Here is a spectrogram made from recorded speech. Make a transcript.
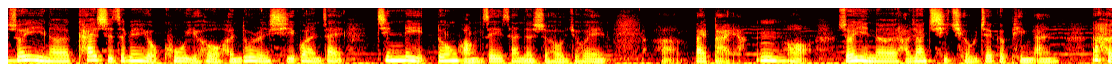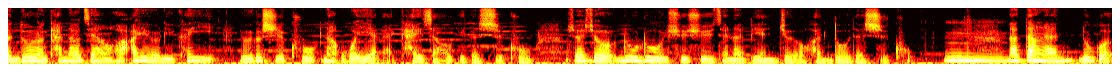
所以呢，开始这边有哭以后，很多人习惯在经历敦煌这一站的时候，就会啊拜拜啊，嗯哦，所以呢，好像祈求这个平安。那很多人看到这样的话，哎呦，你可以有一个石窟，那我也来开凿一个石窟，所以就陆陆续续在那边就有很多的石窟。嗯，那当然，如果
